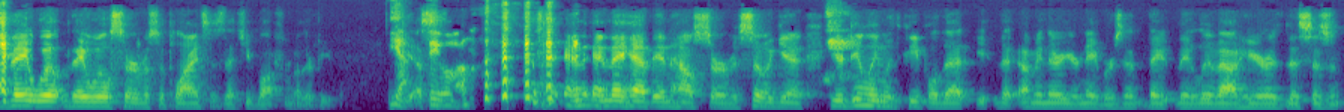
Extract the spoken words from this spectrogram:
They, they will they will service appliances that you bought from other people. yeah, yes. they will. and and they have in-house service. So again, you're dealing with people that, that I mean, they're your neighbors. They they live out here. This isn't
